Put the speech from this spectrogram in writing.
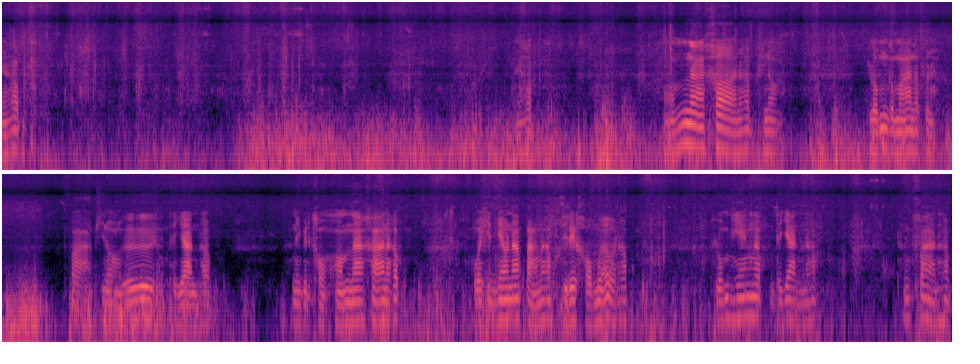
นี่ครับนะครับหอมนาคานะครับพี่น้องล้มกับมาแล้วพุ่นน่ะฝ่าพี่น้องเอ้ยทะยานครับอันนี้เป็นเขาหอมนาคานะครับเอาไว้เห็นแนวหน้าปังนะครับสิได้เขาเมื่อก่อนครับล้มแห้งนะครับทะยานนะครับ ทั้งฝ้านะครับ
